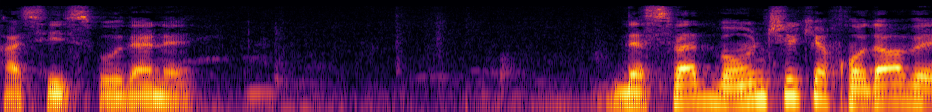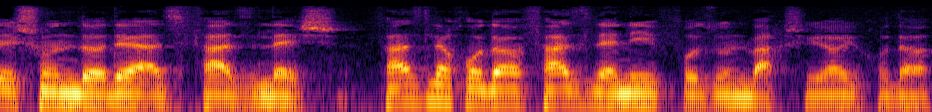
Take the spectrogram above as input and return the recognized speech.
خسیس بودنه. نسبت به اون چی که خدا بهشون داده از فضلش. فضل خدا فضل یعنی فزون بخشی های خدا.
